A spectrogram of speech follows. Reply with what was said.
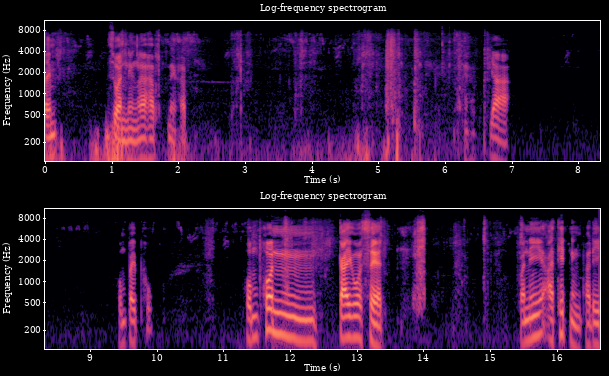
ไปส่วนหนึ่งแล้วครับนะครับหญ้าผมไปพกผมพ่นไกโกเซตวันนี้อาทิตย์หนึ่งพอดี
